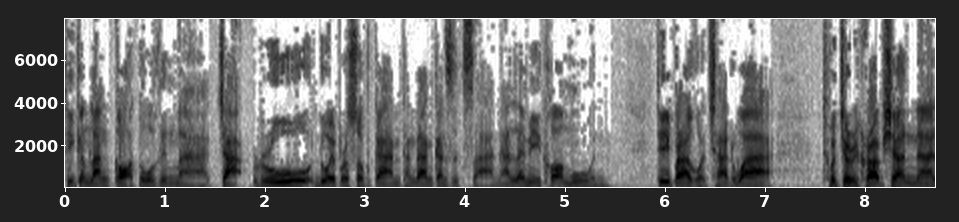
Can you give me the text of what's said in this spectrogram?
ที่กำลังก่อตัวขึ้นมา จะรู้ด้วยประสบการณ์ทางด้านการศึกษานั้น และมีข้อมูลที่ปรากฏชัดว่า ทุจริตคอร์รัปชันนั้น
